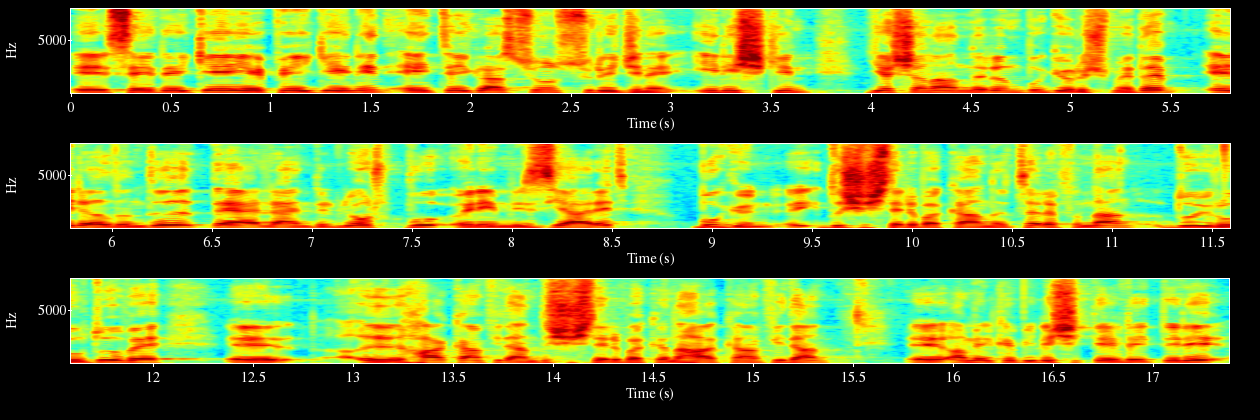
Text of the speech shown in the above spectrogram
e, SDG-YPG'nin entegrasyon sürecine ilişkin yaşananların bu görüşmede ele alındığı değerlendiriliyor. Bu önemli ziyaret bugün e, Dışişleri Bakanlığı tarafından duyuruldu ve e, e, Hakan Fidan, Dışişleri Bakanı Hakan Fidan, Amerika Birleşik Devletleri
